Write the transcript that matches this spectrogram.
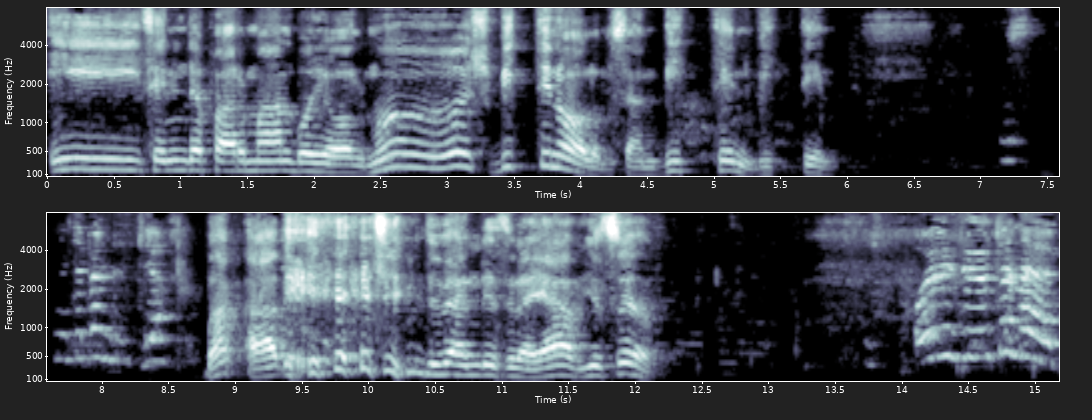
İyi senin de parmağın boya olmuş. Bittin oğlum sen. Bittin bittin. Bak abi şimdi bende sıra ya Yusuf. O yüzden sana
